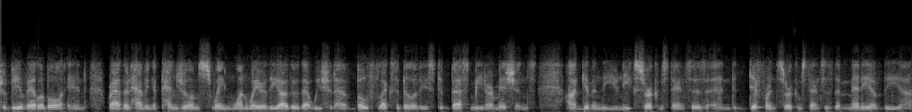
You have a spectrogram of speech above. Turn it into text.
should be available, and rather than having a pendulum swing one way or the other, that we should have both flexibilities to best meet our missions, uh, given the unique circumstances and the different circumstances that many of the uh,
